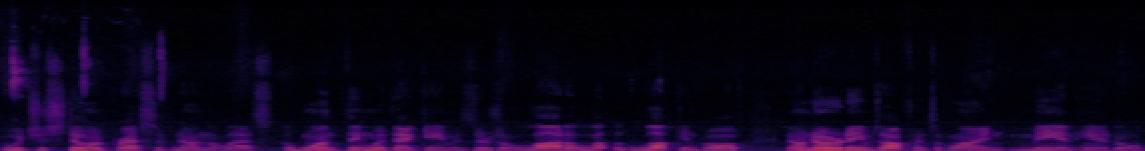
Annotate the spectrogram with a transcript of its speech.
which is still impressive nonetheless. The one thing with that game is there's a lot of lu- luck involved. Now Notre Dame's offensive line manhandled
